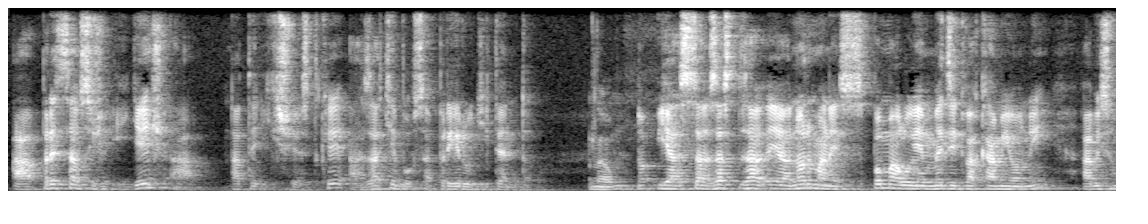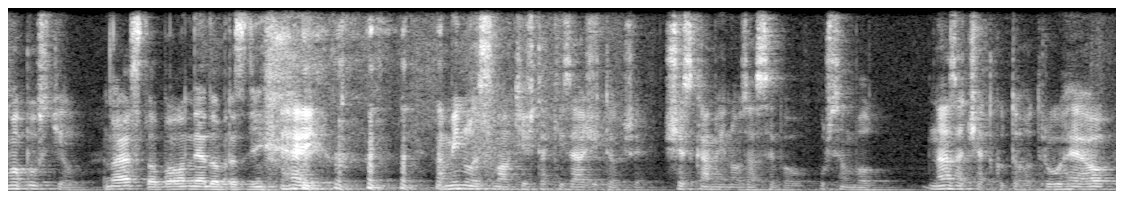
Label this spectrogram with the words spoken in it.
a predstav si, že ideš a na tej X6 a za tebou sa prirúti tento. No. no ja, sa, za, za, ja normálne spomalujem medzi dva kamiony, aby som ho pustil. No jasno, bo on nedobrzdí. Hej. A minule som mal tiež taký zážitok, že 6 kamionov za sebou. Už som bol na začiatku toho druhého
